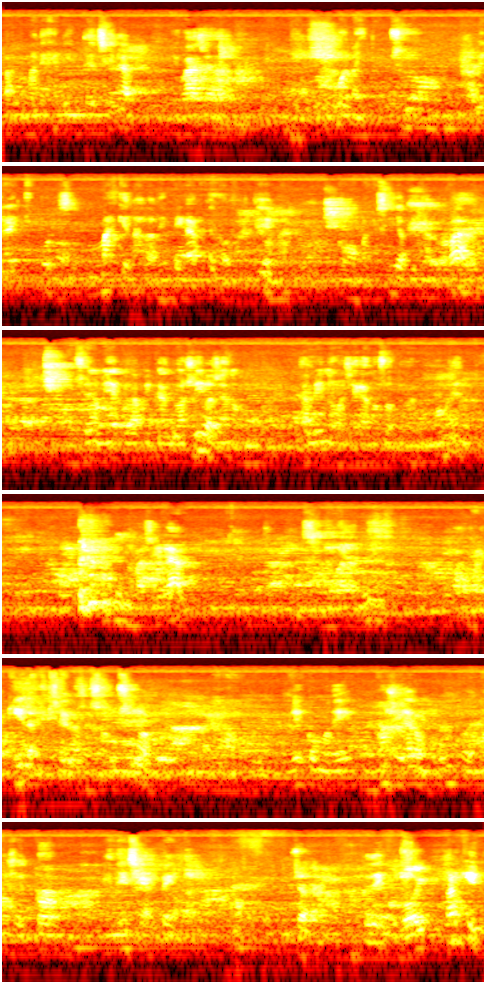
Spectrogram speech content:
para que maneje la intensidad, que vaya, vuelva a instrucción. A ver, hay que ponerse más que nada despegarte del tema, como para que siga picando abajo. Sea, a medida que va picando arriba, ya no, también nos va a llegar a nosotros en algún momento. Nos va a llegar, sin lugar a dudas, a cualquiera que sea la resolución. Es como de no llegar a un punto de no retorno en ese aspecto. Ya, Te dejo. Voy. Tranquilo,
